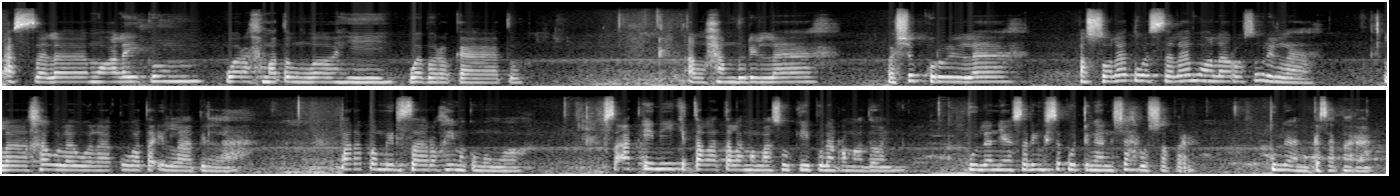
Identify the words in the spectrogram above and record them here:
Assalamualaikum warahmatullahi wabarakatuh. Alhamdulillah wa syukurillah Assalatu wassalamu ala rasulillah. La hawla wa la quwata illa billah. Para pemirsa rahimakumullah Saat ini kita telah memasuki bulan Ramadan. Bulan yang sering disebut dengan Syahrul Sabr Bulan kesabaran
